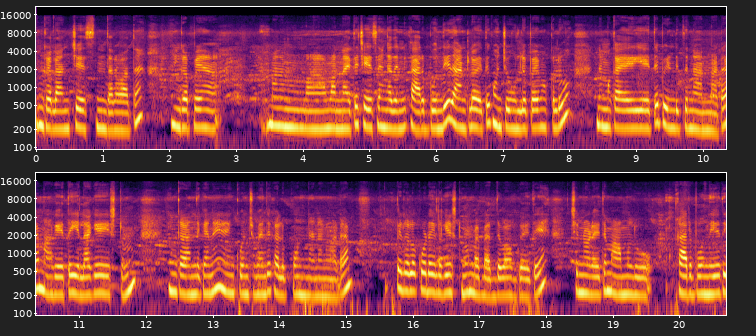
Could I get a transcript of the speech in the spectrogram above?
ఇంకా లంచ్ చేసిన తర్వాత ఇంకా పే- మనం మొన్న అయితే చేసాం కదండి కారబూంది దాంట్లో అయితే కొంచెం ఉల్లిపాయ ముక్కలు నిమ్మకాయ అయితే పిండుతున్నా అనమాట మాకైతే ఇలాగే ఇష్టం. ఇంకా అందుకని నేను కొంచెం అయితే కలుపుకుంటున్నాను అనమాట పిల్లలకు కూడా ఇలాగే ఇష్టం మా పెద్ద బాబుకి అయితే చిన్నోడైతే మామూలు కారబూంది అయితే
